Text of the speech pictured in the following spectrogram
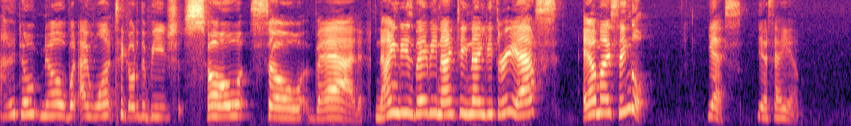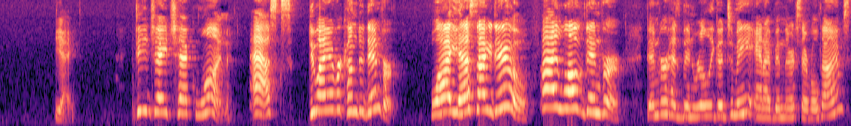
I don't know, but I want to go to the beach so, so bad. 90s Baby 1993 asks, Am I single? Yes, yes I am. Yay. DJ Check 1 asks, Do I ever come to Denver? Why, yes I do! I love Denver! Denver has been really good to me and I've been there several times.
